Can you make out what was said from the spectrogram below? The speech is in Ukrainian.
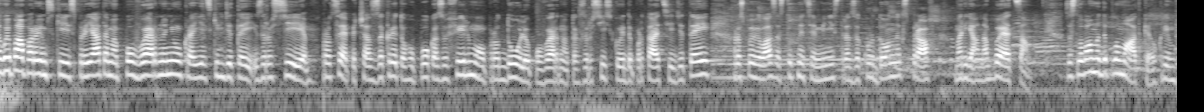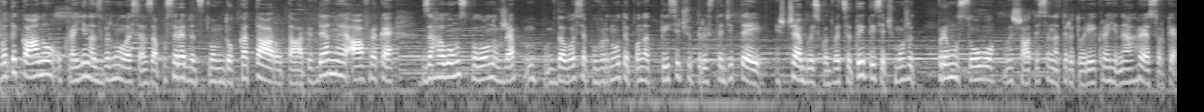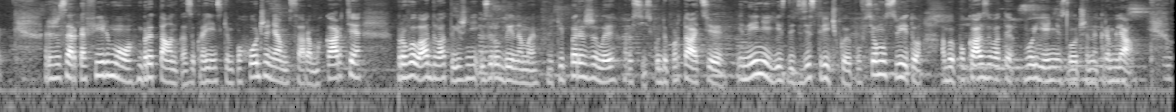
Новий папа римський сприятиме поверненню українських дітей із Росії. Про це під час закритого показу фільму про долю повернутих з російської депортації дітей розповіла заступниця міністра закордонних справ Мар'яна Беца. За словами дипломатки, окрім Ватикану, Україна звернулася за посередництвом до Катару та Південної Африки. Загалом з полону вже вдалося повернути понад 1300 дітей. Ще близько 20 тисяч можуть примусово лишатися на території країни-агресорки. Режисерка фільму Британка з українським походженням Сара Маккарті провела два тижні із родинами, які пережили російську депортацію, і нині їздить зі стрічкою по всьому світу, аби показувати воєнні злочини Кремля.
